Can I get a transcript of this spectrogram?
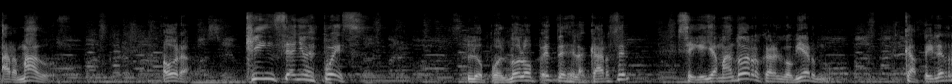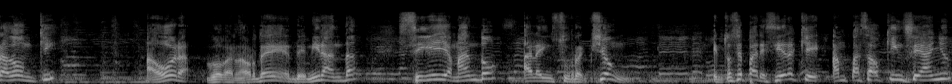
armados. Ahora, 15 años después, Leopoldo López desde la cárcel sigue llamando a derrocar al gobierno. Capiles Radonqui, ahora gobernador de, de Miranda, sigue llamando a la insurrección. Entonces pareciera que han pasado 15 años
